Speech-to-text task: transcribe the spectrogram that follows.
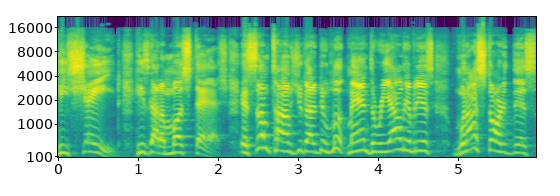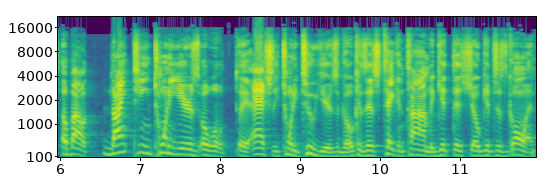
He's shaved. He's got a mustache. And sometimes you got to do. Look, man. The reality of it is, when I started this about 19, 20 years, or well, uh, actually 22 years ago, because it's taken time to get this show, get this going.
